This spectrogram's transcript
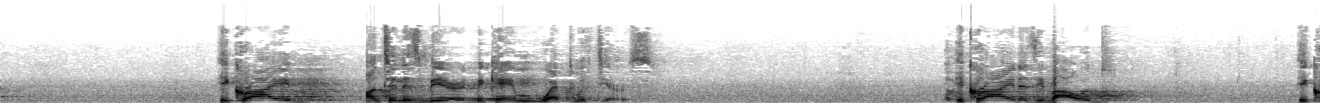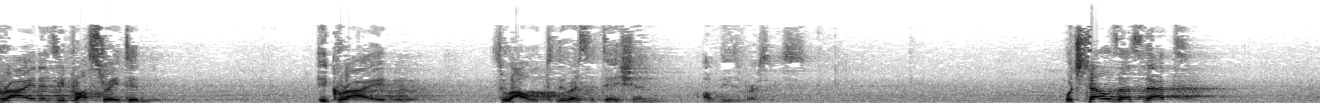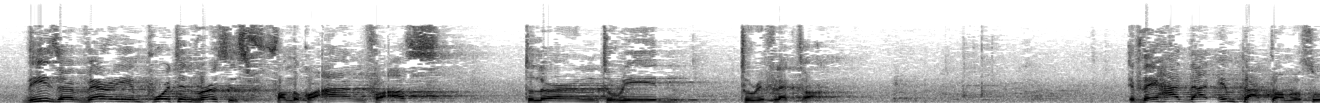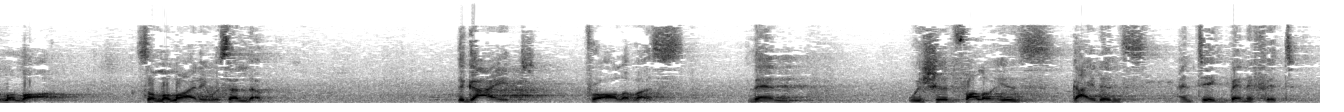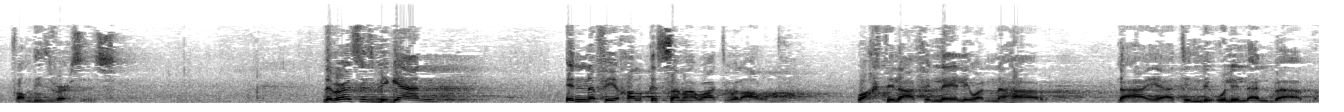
he cried until his beard became wet with tears. He cried as he bowed. He cried as he prostrated. He cried throughout the recitation of these verses. Which tells us that these are very important verses from the Quran for us to learn, to read, to reflect on. If they had that impact on Rasulullah sallallahu alaihi wasallam, the guide for all of us, then we should follow his guidance and take benefit from these verses. The verses began, إن في خلق السماوات والأرض واختلاف الليل والنهار لآيات لأولي الألباب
